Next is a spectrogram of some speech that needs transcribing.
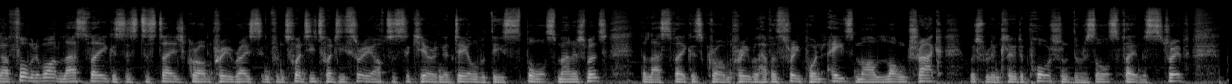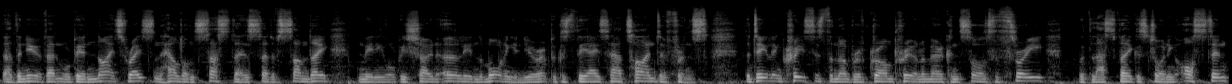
Uh, Formula One Las Vegas is to stage Grand Prix racing from 2023 after securing a deal with the sports management. The Las Vegas Grand Prix will have a 3.8 mile long track, which will include a portion of the resort's famous strip. Uh, the new event will be a night's race and held on Saturday instead of Sunday, meaning it will be shown early in the morning in Europe because of the eight hour time difference. The deal increases the number of Grand Prix on American soil to three, with Las Vegas joining Austin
